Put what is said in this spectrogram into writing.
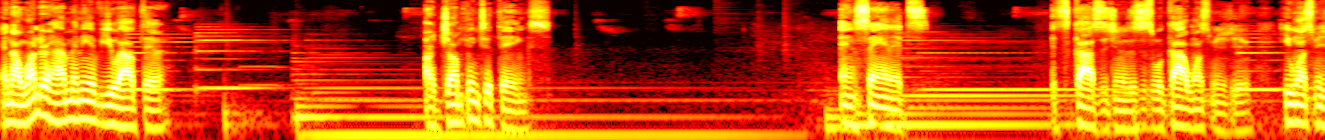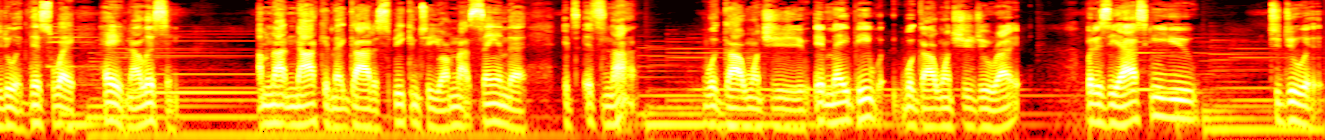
And I wonder how many of you out there are jumping to things and saying it's it's God's agenda. This is what God wants me to do. He wants me to do it this way. Hey, now listen. I'm not knocking that God is speaking to you. I'm not saying that it's it's not what God wants you to do. It may be what God wants you to do, right? But is he asking you to do it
